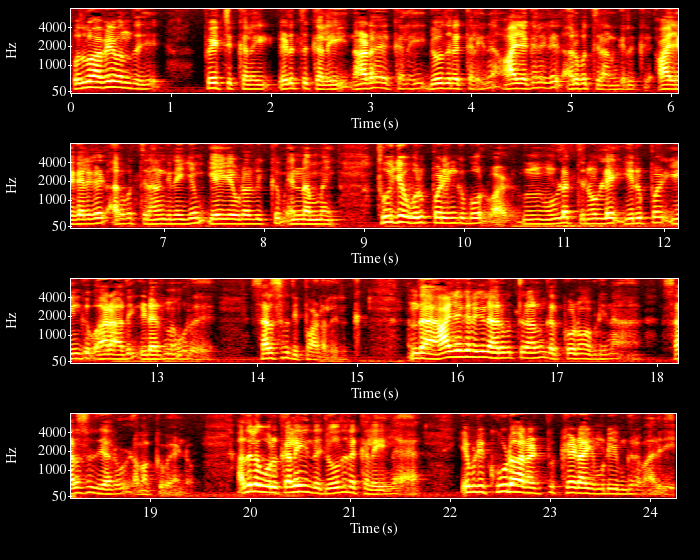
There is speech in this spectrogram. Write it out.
பொதுவாகவே வந்து பேச்சுக்கலை எழுத்துக்கலை நாடகக்கலை ஜோதிடக்கலைன்னு ஆயகலைகள் அறுபத்தி நான்கு இருக்குது ஆயகலைகள் அறுபத்தி நான்கினையும் ஏய உணர்விக்கும் என்னம்மை தூய உருப்படிங்கு போல் வாழ் உள்ளத்தினுள்ளே இருப்ப இங்கு வாராது இடர்னு ஒரு சரஸ்வதி பாடல் இருக்குது அந்த ஆயகலைகள் அறுபத்தி நாலும் கற்கணும் அப்படின்னா சரஸ்வதி அருள் நமக்கு வேண்டும். அதில் ஒரு கலை இந்த ஜோதிடக்கலையில் எப்படி கூடா நட்பு கேடாய் முடியுங்கிற மாதிரி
